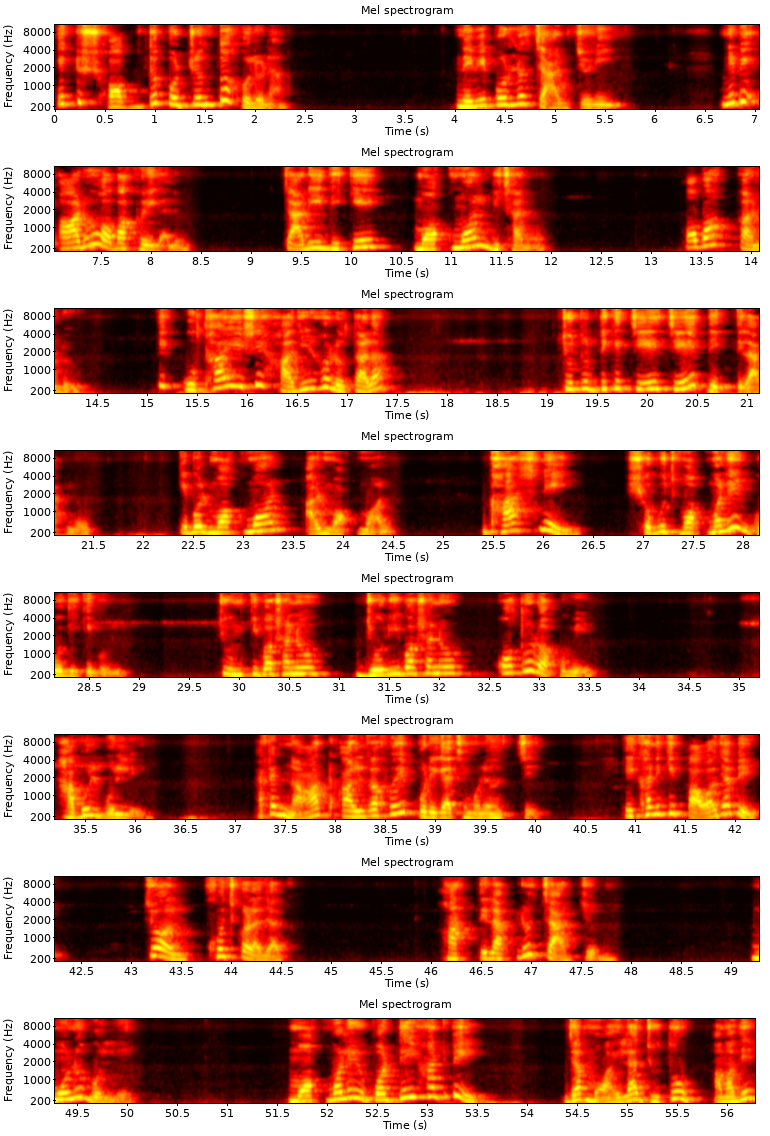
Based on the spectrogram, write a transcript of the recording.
একটু শব্দ পর্যন্ত হলো না। নেমে পড়ল চারজনেই। নেবে আরও অবাক হয়ে গেল। চারিদিকে মকমল বিছানো। অবাক কাণ্ড। এ কোথায় এসে হাজির হলো তারা? চতুর্দিকে চেয়ে চেয়ে দেখতে লাগল। কেবল মকমল আর মকমল। ঘাস নেই, সবুজ মকমলের গদি কেবল। চুমকি বসানো, জড়ি বসানো কত রকমের। হাবুল বললে একটা নাট আলগা হয়ে পড়ে গেছে মনে হচ্ছে। এখানে কি পাওয়া যাবে? চল, খোঁজ করা যাক। হাঁটতে লাগল চারজন। মনু বললে, মকমলের উপর দিয়েই হাঁটবে? যা ময়লা, জুতো আমাদের?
